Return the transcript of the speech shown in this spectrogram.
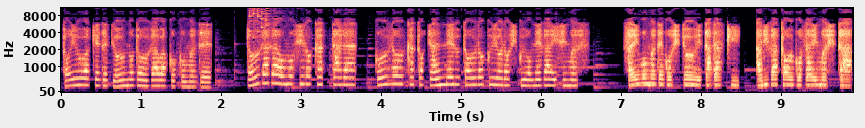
というわけで今日の動画はここまで。動画が面白かったら、高評価とチャンネル登録よろしくお願いします。最後までご視聴いただき、ありがとうございました。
